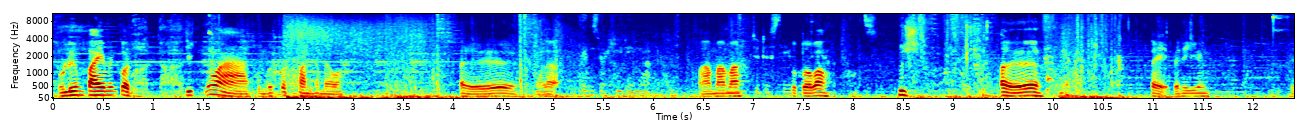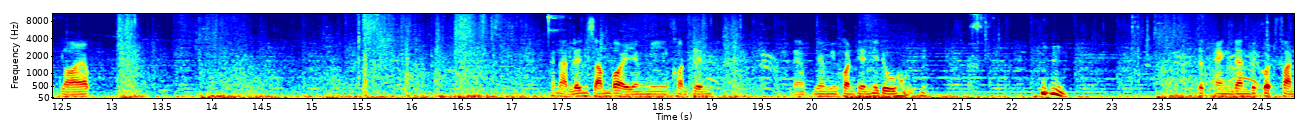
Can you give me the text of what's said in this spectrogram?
ผมลืมไปมันกดจิกนี่หว่า ผมไปกดฟันทำไมวะ เออ มาแล้ว Things are heating up. มามามา To disable ตัวตัวเปล่า catapults. อุ๊ยเออ เตะไปทีนึง เรียบร้อยครับ ขนาดเล่นซ้ำบ่อยยังมีคอนเทนต์นะครับยังมีคอนเทนต์ให้ดู จะแทงดันไปกดฟัน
